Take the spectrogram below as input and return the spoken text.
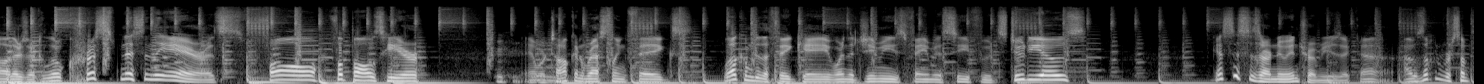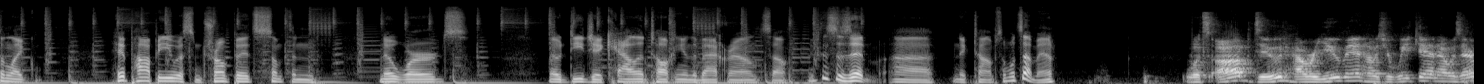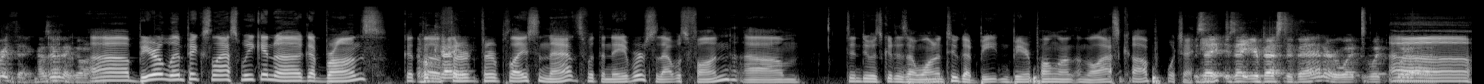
Oh, there's a little crispness in the air. It's fall, football's here, and we're talking wrestling figs. Welcome to the Fig Cave. We're in the Jimmy's Famous Seafood Studios. Guess this is our new intro music. Uh, I was looking for something like hip hoppy with some trumpets, something no words, no DJ Khaled talking in the background. So I think this is it. Uh, Nick Thompson, what's up, man? What's up, dude? How are you, man? How was your weekend? How was everything? How's everything going? Uh, beer Olympics last weekend. Uh, got bronze. Got the Okay. third third place in that it's with the neighbors, so that was fun. Um, didn't do as good as I wanted to. Got beat in beer pong on, on the last cup, which I is hate. that is that your best event or what? What? what uh, Uh,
